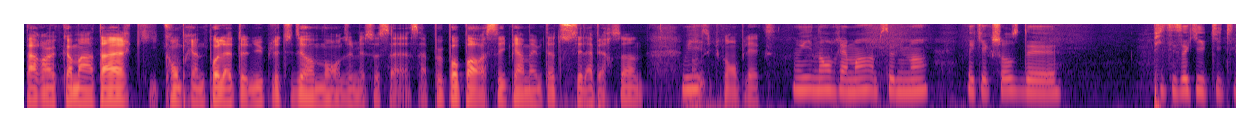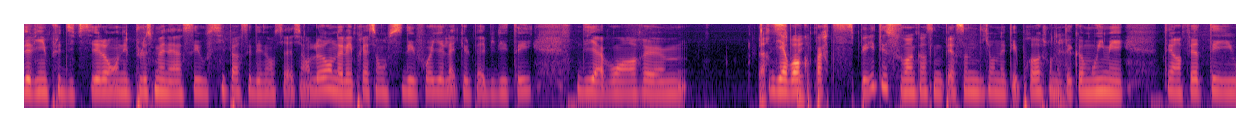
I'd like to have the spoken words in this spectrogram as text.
par un commentaire qui comprennent pas la tenue. Puis là, tu dis, oh mon Dieu, mais ça, ça, ça peut pas passer. Puis en même temps, tu sais la personne. Oui, Donc, c'est plus complexe. Oui, non, vraiment, absolument. Il y a quelque chose de. Puis c'est ça qui, qui, qui devient plus difficile. On est plus menacé aussi par ces dénonciations-là. On a l'impression aussi, des fois, il y a de la culpabilité d'y avoir. euh, d'y avoir participé. Souvent, quand c'est une personne dit qu'on était proche, on était comme oui, mais t'es en fait, il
